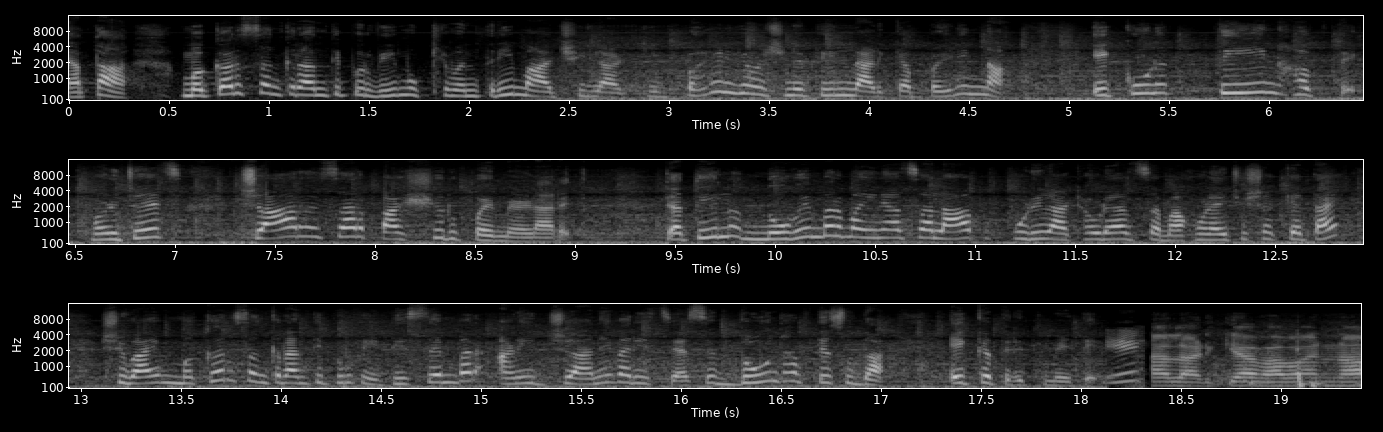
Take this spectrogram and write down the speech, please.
आता मकर संक्रांतीपूर्वी मुख्यमंत्री माझी लाडकी बहीण योजनेतील लाडक्या बहिणींना एकूण तीन हप्ते म्हणजेच चार हजार पाचशे रुपये मिळणार आहेत. त्यातील नोव्हेंबर महिन्याचा लाभ पुढील आठवड्यात जमा होण्याची शक्यता आहे. शिवाय मकर संक्रांतीपूर्वी डिसेंबर आणि जानेवारीचे असे दोन हप्ते सुद्धा एकत्रित मिळते लाडक्या भावांना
